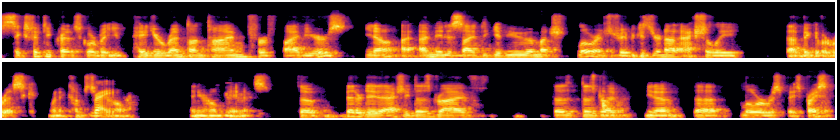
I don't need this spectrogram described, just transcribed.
650 credit score, but you paid your rent on time for five years. You know, I, I may decide to give you a much lower interest rate because you're not actually that big of a risk when it comes to right. your home and your home mm-hmm. payments. So better data actually does drive does does drive you know uh, lower risk based pricing.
